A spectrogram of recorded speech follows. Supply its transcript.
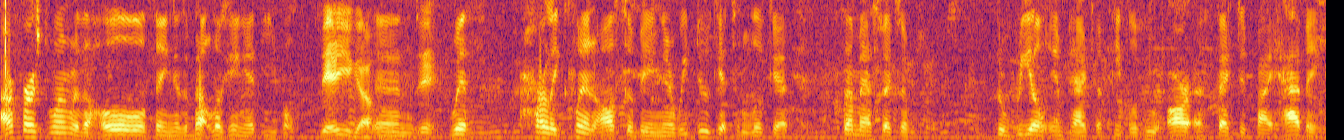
Our first one, where the whole thing is about looking at evil. There you go. And there. with Harley Quinn also being there, we do get to look at some aspects of the real impact of people who are affected by having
